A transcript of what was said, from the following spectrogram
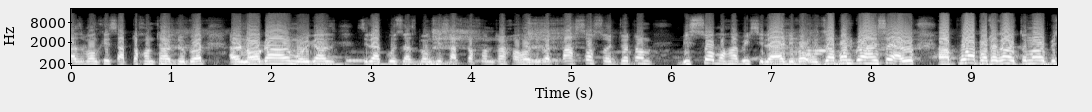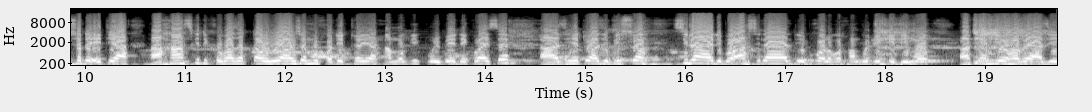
ৰাজবংশী ছাত্ৰ সন্থাৰ উদ্যোগত আৰু নগাঁও আৰু মৰিগাঁও জিলা কোচ ৰাজবংশী ছাত্ৰ সন্থাৰ সহযোগত পাঁচশ চৈধ্যতম বিশ্ব মহাবীৰ চিলাৰায় দিৱস উদযাপন কৰা হৈছে। আৰু পুৱা পতাকা উত্তোলনৰ পিছতে এতিয়া সাংস্কৃতিক শোভাযাত্ৰা ওলোৱা হৈছে। মোৰ সতীৰ্থই ইয়াৰ সামগ্ৰিক পৰিৱেশ দেখুৱাইছে। যিহেতু আজি বিশ্ব চিলাৰায় দিৱস চিলাৰায় দিৱসৰ লগত সংগতি ডিমৌ কেন্দ্ৰীয়ভাৱে আজি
